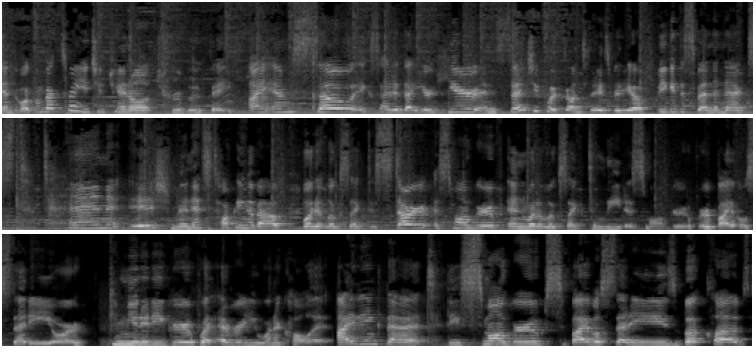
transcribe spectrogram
and welcome back to my YouTube channel, True Blue Faith. I am so excited that you're here and since you clicked on today's video, we get to spend the next 10-ish minutes talking about what it looks like to start a small group and what it looks like to lead a small group or Bible study or community group, whatever you want to call it. I think that these small groups, Bible studies, book clubs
